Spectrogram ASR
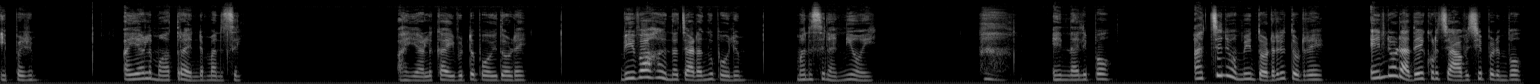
ഇപ്പോഴും അയാൾ മാത്രം എന്റെ മനസ്സിൽ. അയാൾ കൈവിട്ടു പോയതോടെ വിവാഹം എന്ന ചടങ്ങ് പോലും മനസ്സിന് അന്യമായി എന്നാലിപ്പോ അച്ഛനും അമ്മയും തുടരെ തുടരെ എന്നോട് അതേക്കുറിച്ച് ആവശ്യപ്പെടുമ്പോ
